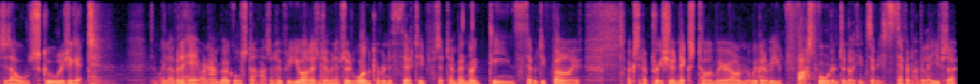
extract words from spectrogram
it's as old school as you get. We're loving it here on Hamburg All Stars, and hopefully you are, ladies and gentlemen. Episode 1, covering the 13th of September 1975. Like I said, I'm pretty sure next time we're on, we're going to be fast forwarding to 1977, I believe. So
